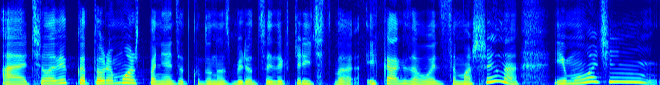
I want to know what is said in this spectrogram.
а человек, который может понять, откуда у нас берется электричество и как заводится машина, ему очень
